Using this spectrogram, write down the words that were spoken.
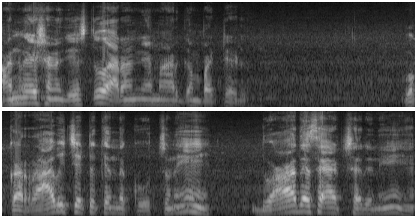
అన్వేషణ చేస్తూ అరణ్య మార్గం పట్టాడు. ఒక రావి చెట్టు కింద కూర్చుని ద్వాదశాక్షరిని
